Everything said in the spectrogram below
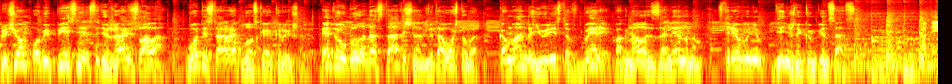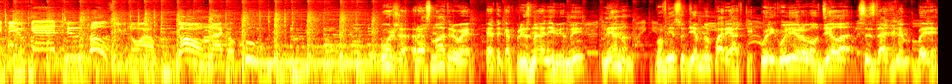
Причем обе песни содержали слова «Вот и старая плоская крыша». Этого было достаточно для того, чтобы команда юристов Берри погналась за Ленноном с требованием денежной компенсации. Позже, рассматривая это как признание вины, Леннон во внесудебном порядке урегулировал дело с издателем Берри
